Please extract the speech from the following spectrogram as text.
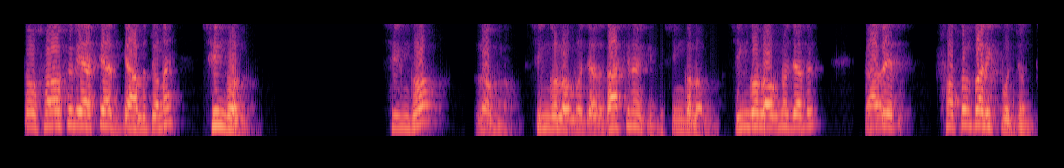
তো সরাসরি আছে আজকে আলোচনায় সিংহ। সিংহ লগ্ন। সিংহ লগ্ন যাদের, রাশি নয় কিন্তু, সিংহ লগ্ন। সিংহ লগ্ন যাদের, তাদের সতেরো তারিখ পর্যন্ত,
